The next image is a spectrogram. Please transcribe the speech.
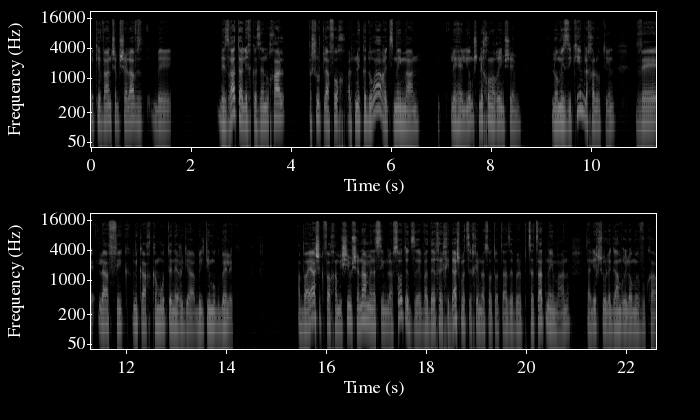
מכיוון שבשלב, בעזרת תהליך כזה נוכל פשוט להפוך על פני כדור הארץ מימן להליום, שני חומרים שהם לא מזיקים לחלוטין, ולהפיק מכך כמות אנרגיה בלתי מוגבלת. הבעיה שכבר 50 שנה מנסים לעשות את זה, והדרך היחידה שמצליחים לעשות אותה זה בפצצת מימן, תהליך שהוא לגמרי לא מבוקר.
